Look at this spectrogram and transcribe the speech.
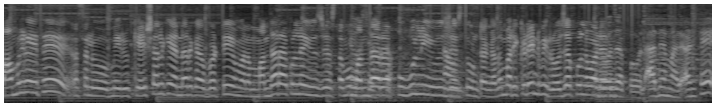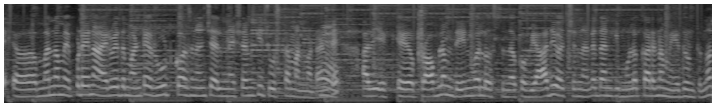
మామూలుగా అయితే అసలు మీరు కేశాలకి అన్నారు కాబట్టి మనం మందారాకులనే యూజ్ చేస్తాము. మందార పువ్వుల్ని యూజ్ చేస్తూ ఉంటాం కదా. మరి ఇక్కడేంటి మీరు రోజా పువ్వులను వాడారు? రోజా పువ్వులు. అదే మరి. అంటే మనం ఎప్పుడైనా ఆయుర్వేదం అంటే రూట్ కాజ్ నుంచి ఎలిమినేషన్కి చూస్తాం అనమాట అంటే అది ప్రాబ్లం దేనివల్ల వస్తుంది? ఒక వ్యాధి వచ్చిందంటే దానికి మూల కారణం ఏది ఉంటుందో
